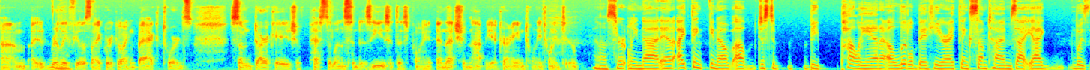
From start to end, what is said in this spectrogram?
Um, it really yeah. feels like we're going back towards some dark age of pestilence and disease at this point, and that should not be occurring in 2022. No, certainly not. And I think, you know, I'll, just to be Pollyanna a little bit here. I think sometimes I, I was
